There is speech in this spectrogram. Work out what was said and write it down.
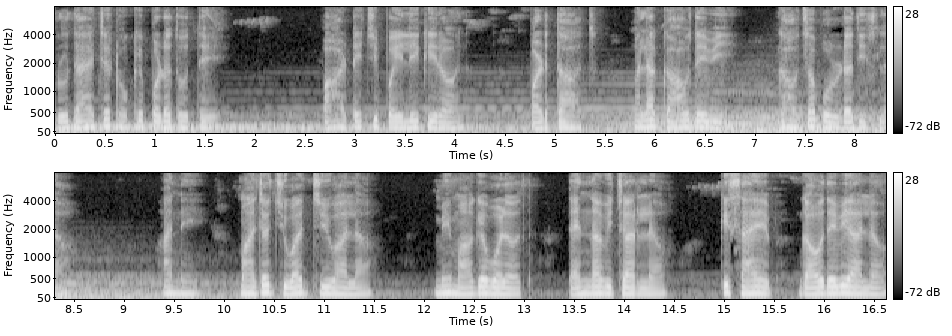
हृदयाचे ठोके पडत होते. पहाटेची पहिली किरण पडताच मला गावदेवी गावचा बोर्ड दिसला आणि माझ्या जीवात जीव आला. मी मागे वळत त्यांना विचारलं की साहेब गावदेवी आलं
